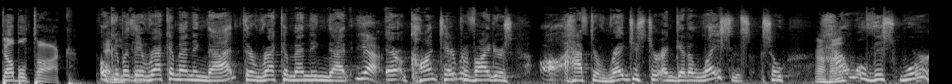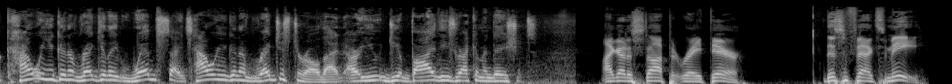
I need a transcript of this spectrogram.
Double talk. Okay, but they're recommending that. They're recommending that Yeah. content providers uh, have to register and get a license. So, Uh-huh. how will this work? How are you going to regulate websites? How are you going to register all that? Are you do you buy these recommendations? I got to stop it right there. This affects me.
